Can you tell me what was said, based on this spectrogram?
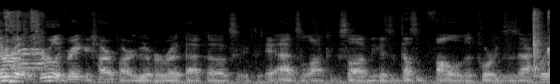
It's a, real, it's a really great guitar part. Whoever wrote that, though, it, it adds a lot to the song because it doesn't follow the chords exactly.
